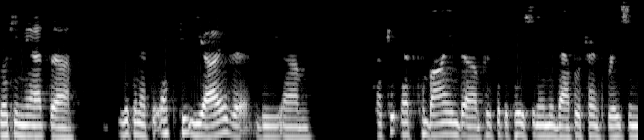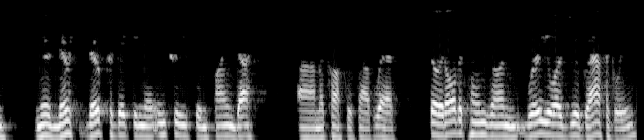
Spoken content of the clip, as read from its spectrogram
looking at uh, looking at the SPEI, the the um, that's combined uh, precipitation and evapotranspiration. And they're they're they're predicting an increase in fine dust um, across the Southwest. So it all depends on where you are geographically.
